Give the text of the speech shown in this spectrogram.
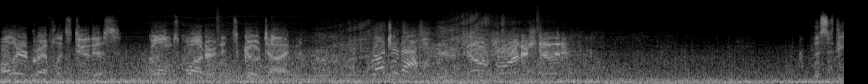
All aircraft, let's do this. Golem Squadron, it's go time. Roger that. Column 4, understood. This is the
